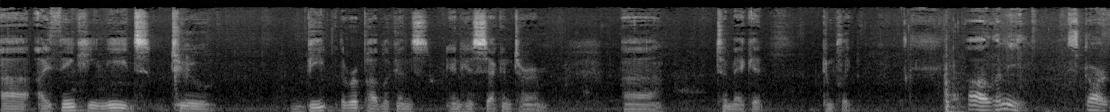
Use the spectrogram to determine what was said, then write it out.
Uh, I think he needs to beat the Republicans in his second term uh, to make it complete. Uh, let me start.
